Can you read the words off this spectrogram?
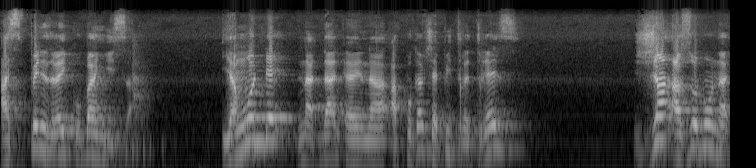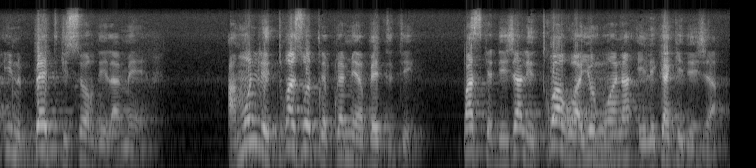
Aspene ezalaki kobangisa. Yango nde na, Dan- euh, na apocalypse chapitre 13 jean azomona une bête qui sort de la mer. Amoni les trois autres premières bêtes te. Parce que déjà les trois royaumes wana elekaki déjà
